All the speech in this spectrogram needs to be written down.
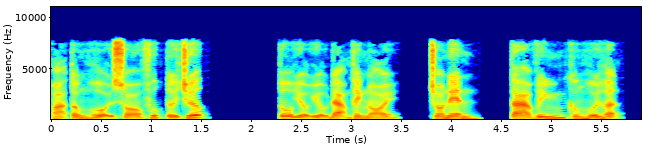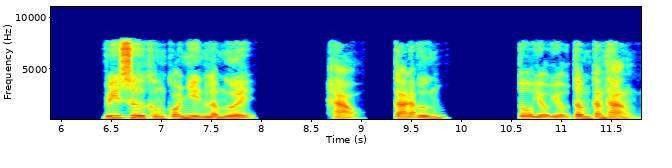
họa tổng hội so phúc tới trước. Tô hiểu hiểu đạm thanh nói, cho nên, ta vĩnh không hối hận. Vi sư không có nhìn lầm ngươi. Hảo, ta đáp ứng. Tô hiểu hiểu tâm căng thẳng,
